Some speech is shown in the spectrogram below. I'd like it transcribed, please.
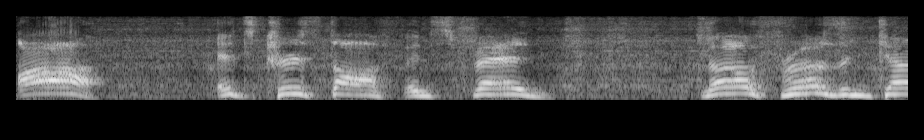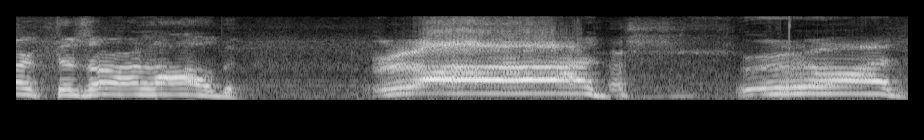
Ah! It's Kristoff and Sven. No frozen characters are allowed. Run! Run!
